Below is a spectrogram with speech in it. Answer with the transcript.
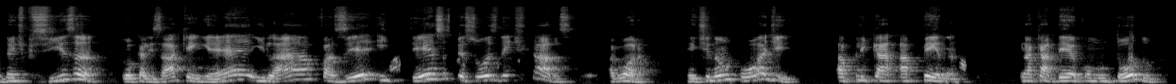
Então, a gente precisa localizar quem é, ir lá, fazer e ter essas pessoas identificadas. Agora, a gente não pode aplicar a pena na cadeia como um todo,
